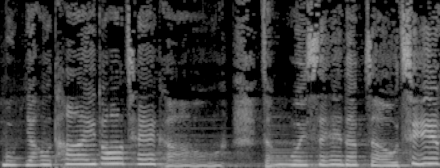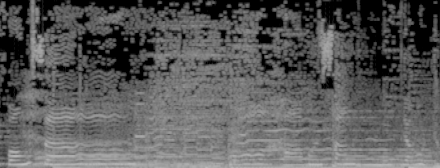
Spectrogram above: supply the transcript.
没有太多奢求，怎会舍得就此放手？如果下半生没有人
